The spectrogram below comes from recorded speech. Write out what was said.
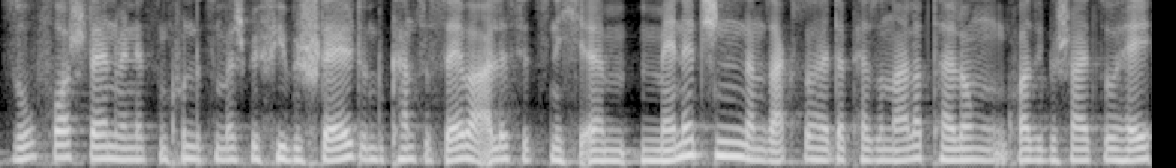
so vorstellen, wenn jetzt ein Kunde zum Beispiel viel bestellt und du kannst es selber alles jetzt nicht ähm, managen, dann sagst du halt der Personalabteilung quasi Bescheid so, hey,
